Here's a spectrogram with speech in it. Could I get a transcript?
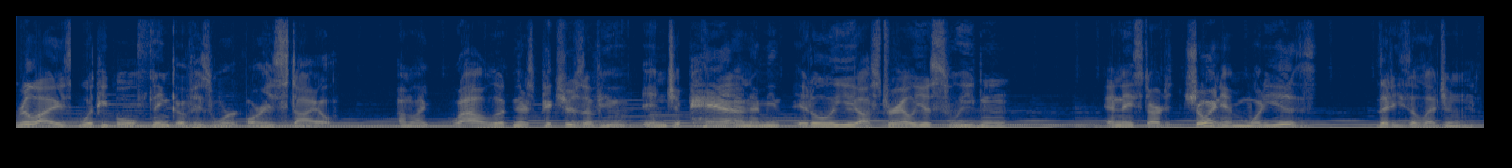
realize what people think of his work or his style. I'm like, wow, look, there's pictures of you in Japan, I mean, Italy, Australia, Sweden. And they started showing him what he is, that he's a legend.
